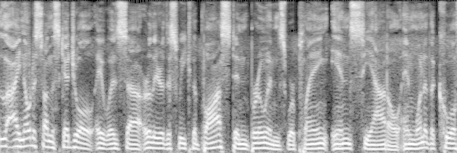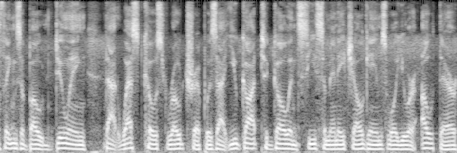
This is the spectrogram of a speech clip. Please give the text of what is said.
I noticed on the schedule it was uh, earlier this week the Boston Bruins were playing in Seattle, and one of the cool things about doing that West Coast road trip was that you got to go and see some NHL games while you were out there.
